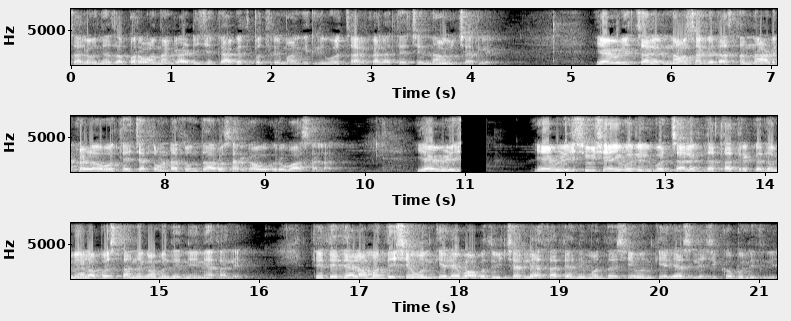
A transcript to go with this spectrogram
चालवण्याचा परवाना गाडीचे कागदपत्रे मागितली व चालकाला त्याचे नाव विचारले. यावेळी चालक नाव सांगत असताना अडखळला व त्याच्या तोंडातून दारूसारखा वगैरे वास आला. यावेळी यावेळी शिवशाहीवरील बस चालक दत्तात्रय कदम याला बस स्थानकामध्ये नेण्यात आले. तेथे त्याला मद्य सेवन केल्याबाबत विचारले असता त्याने मद्य सेवन केले असल्याची कबुली दिली.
